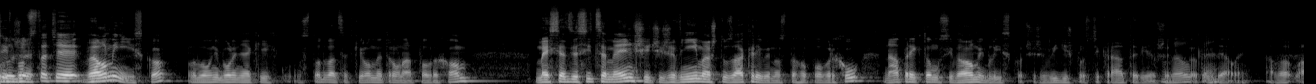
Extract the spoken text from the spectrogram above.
si v že- podstate veľmi nízko, lebo oni boli nejakých 120 km nad povrchom. Mesiac je síce menší, čiže vnímaš tú zakrivenosť toho povrchu, napriek tomu si veľmi blízko, čiže vidíš proste krátery a všetko a Veľké. tak ďalej. A, a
